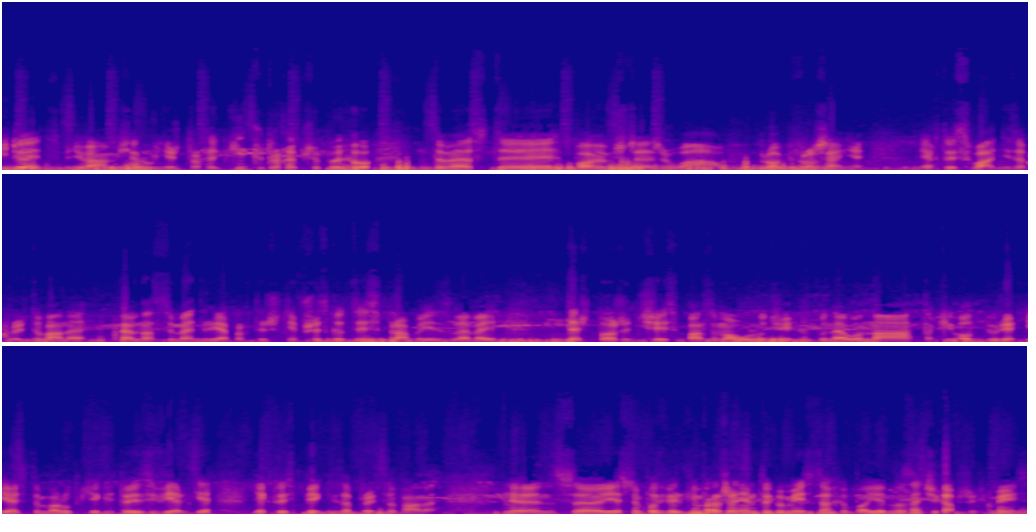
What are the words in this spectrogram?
I tutaj spodziewałem się również trochę kiczu, trochę przypychu, natomiast e, powiem szczerze, wow, robi wrażenie jak to jest ładnie zaprojektowane, pełna symetria, praktycznie wszystko co jest z prawej jest z lewej. Też to, że dzisiaj jest bardzo mało ludzi wpłynęło na taki odbiór, jaki jest ten malutki, jakie to jest wielkie, jak to jest pięknie zaprojektowane. Więc e, jestem pod wielkim wrażeniem tego miejsca, chyba jedno z najciekawszych miejsc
